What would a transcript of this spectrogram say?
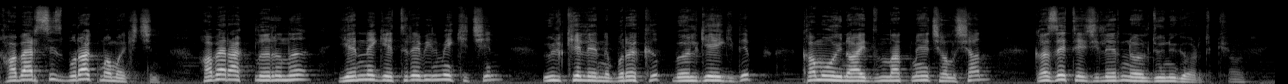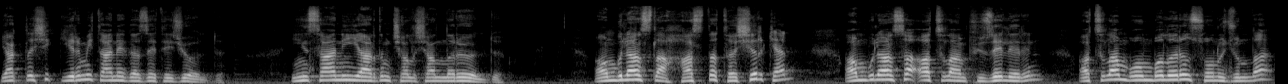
habersiz bırakmamak için, haber haklarını yerine getirebilmek için ülkelerini bırakıp bölgeye gidip kamuoyunu aydınlatmaya çalışan gazetecilerin öldüğünü gördük. Evet. Yaklaşık 20 tane gazeteci öldü. İnsani yardım çalışanları öldü. Ambulansla hasta taşırken ambulansa atılan füzelerin, atılan bombaların sonucunda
